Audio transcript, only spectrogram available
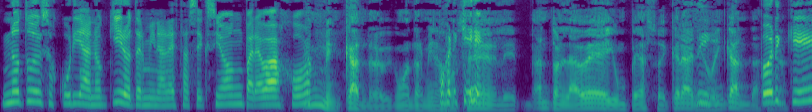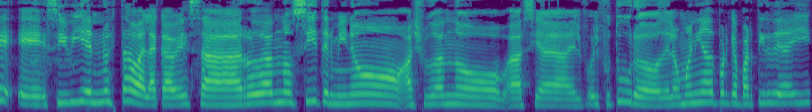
no todo es oscuridad. No quiero terminar esta sección para abajo. A mí me encanta lo que, cómo terminamos. ¿Por qué? ¿eh? Anton LaVey, un pedazo de cráneo, Sí, me encanta. Porque eh, si bien no estaba la cabeza rodando, sí terminó ayudando hacia el, el futuro de la humanidad, porque a partir de ahí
